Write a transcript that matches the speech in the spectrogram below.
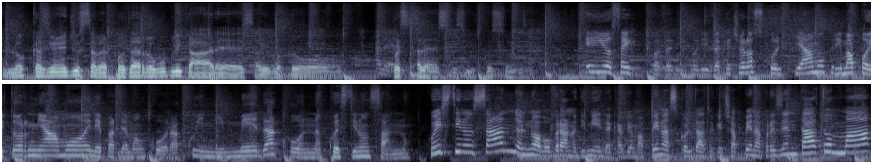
l'occasione giusta per poterlo pubblicare è stato proprio Adesso. quest- adesso, sì, questo mese. E io sai cosa dico Lisa? Che ce lo ascoltiamo prima, poi torniamo e ne parliamo ancora. Quindi Meda con Questi non sanno. Questi non sanno il nuovo brano di Meda che abbiamo appena ascoltato, che ci ha appena presentato, ma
